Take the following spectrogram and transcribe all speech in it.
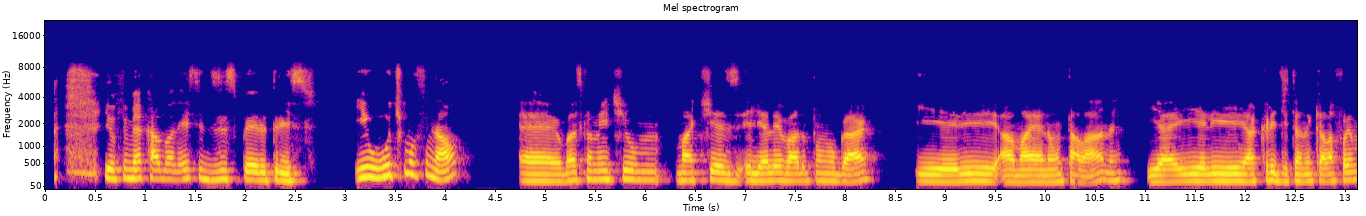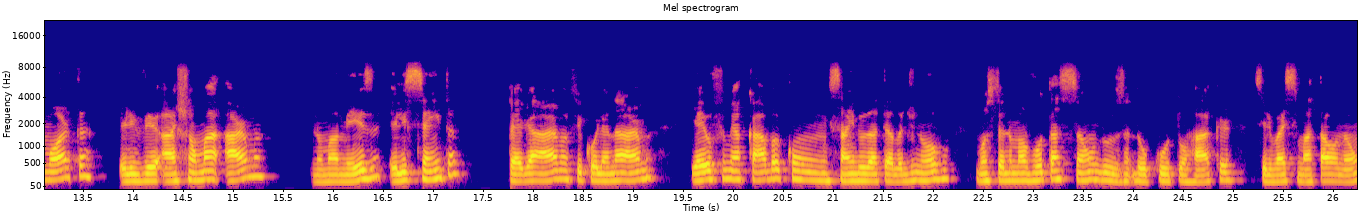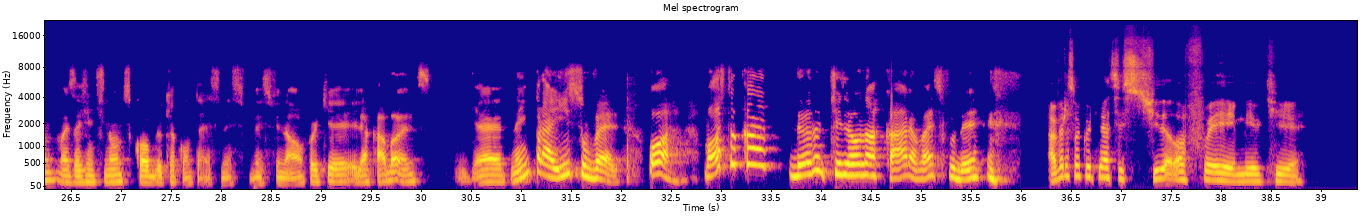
e o filme acaba nesse desespero triste. E o último final, é, basicamente o Matias ele é levado para um lugar e ele a Maia não tá lá, né? E aí ele acreditando que ela foi morta, ele vê, acha uma arma numa mesa, ele senta, pega a arma, fica olhando a arma, e aí o filme acaba com saindo da tela de novo, mostrando uma votação do culto hacker, se ele vai se matar ou não, mas a gente não descobre o que acontece nesse, nesse final, porque ele acaba antes. É, nem para isso, velho. Porra, mostra o cara dando tirão na cara, vai se fuder. A versão que eu tinha assistido, ela foi meio que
